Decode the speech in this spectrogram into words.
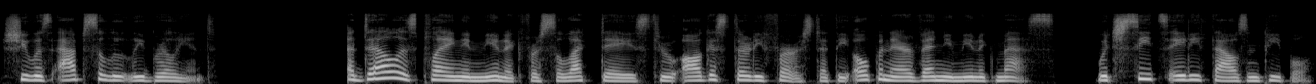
she was absolutely brilliant. Adele is playing in Munich for select days through August 31st at the open-air venue Munich Messe, which seats 80,000 people.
